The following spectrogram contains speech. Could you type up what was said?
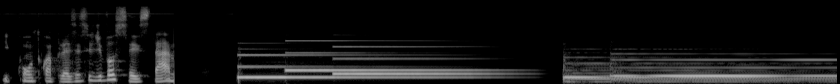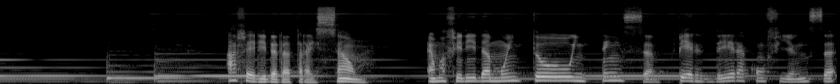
e conto com a presença de vocês, tá? A ferida da traição é uma ferida muito intensa perder a confiança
